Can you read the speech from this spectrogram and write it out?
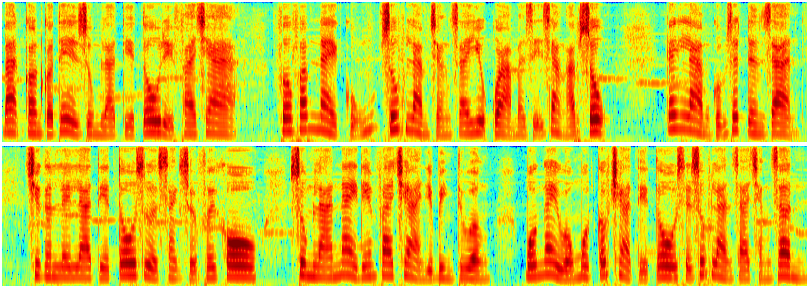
bạn còn có thể dùng lá tía tô để pha trà. Phương pháp này cũng giúp làm trắng da hiệu quả mà dễ dàng áp dụng. Cách làm cũng rất đơn giản, chỉ cần lấy lá tía tô rửa sạch rồi phơi khô, dùng lá này đem pha trà như bình thường. Mỗi ngày uống một cốc trà tía tô sẽ giúp làn da trắng dần.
